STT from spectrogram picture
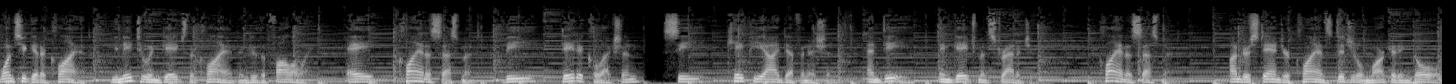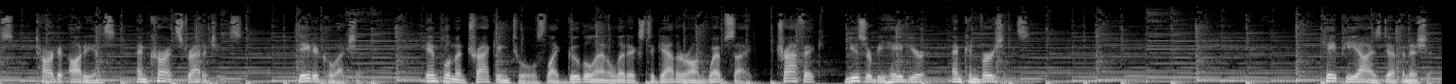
Once you get a client, you need to engage the client and do the following A. Client assessment, B. Data collection, C. KPI definition, and D. Engagement strategy. Client assessment. Understand your client's digital marketing goals, target audience, and current strategies. Data collection. Implement tracking tools like Google Analytics to gather on website, traffic, user behavior, and conversions. KPIs definition.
